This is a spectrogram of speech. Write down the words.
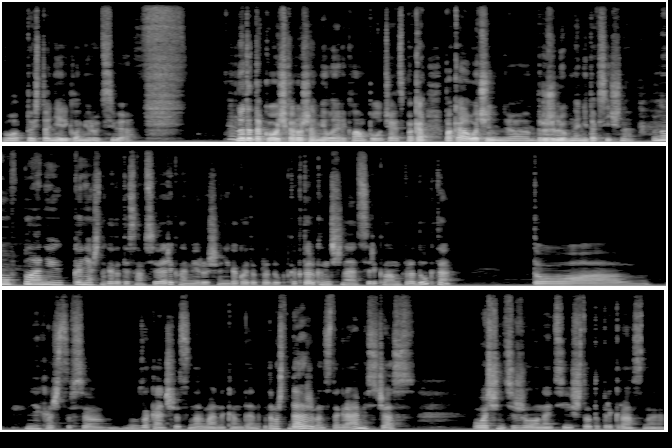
Вот, то есть они рекламируют себя. Ну, это такое очень хорошая, милая реклама получается. Пока, пока очень э, дружелюбная, не токсичная. Ну, в плане, конечно, когда ты сам себя рекламируешь, а не какой-то продукт. Как только начинается реклама продукта, то мне кажется, все заканчивается нормальный контент. Потому что даже в Инстаграме сейчас очень тяжело найти что-то прекрасное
